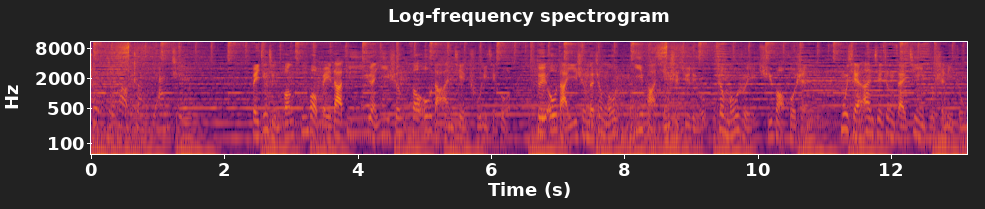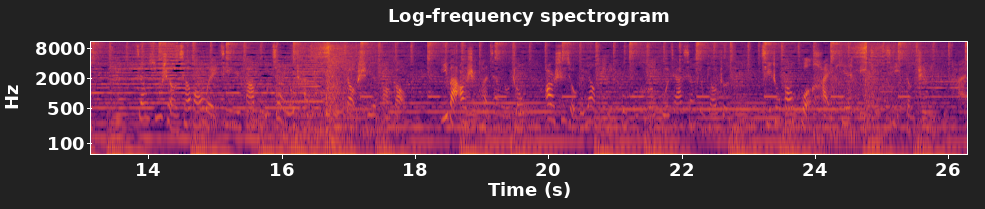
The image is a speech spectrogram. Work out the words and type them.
众得到转移安置。北京警方通报北大第一医院医生遭殴打案件处理结果。对殴打医生的郑某宇依法刑事拘留，郑某蕊取保候审。目前案件正在进一步审理中。江苏省消保委近日发布酱油产品用药实验报告，一百二十款酱油中，二十九个样品不符合国家相应标准，其中包括海天、李锦记等知名品牌。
